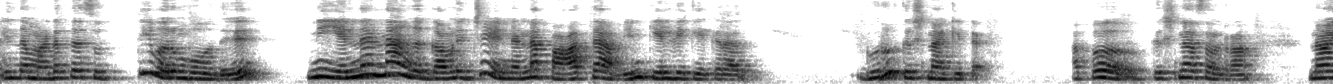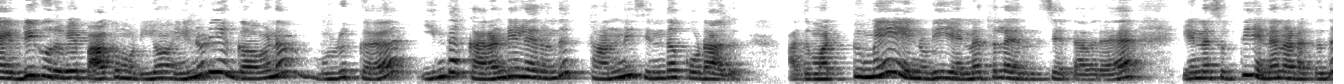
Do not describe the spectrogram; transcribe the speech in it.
இந்த மடத்தை சுற்றி வரும்போது நீ என்னென்ன அங்கே கவனிச்சு என்னென்ன பார்த்த அப்படின்னு கேள்வி கேட்குறாரு குரு கிருஷ்ணா கிட்ட. அப்போ கிருஷ்ணா சொல்கிறான் நான் எப்படி குருவே பார்க்க முடியும்? என்னுடைய கவனம் முழுக்க இந்த கரண்டிலிருந்து தண்ணி சிந்தக்கூடாது. அது மட்டுமே என்னுடைய எண்ணத்தில் இருந்துச்சே தவிர என்னை சுற்றி என்ன நடக்குது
